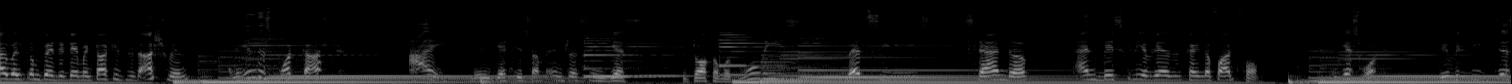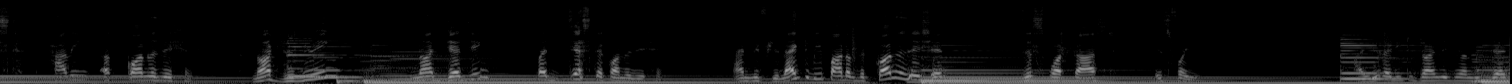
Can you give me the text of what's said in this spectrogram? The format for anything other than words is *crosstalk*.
Hi, welcome to Entertainment Talkies with Ashwin. And in this podcast, I will get you some interesting guests to talk about movies, web series, stand up, and basically every other kind of art form. And guess what? We will be just having a conversation. Not reviewing, not judging, but just a conversation. And if you like to be part of the conversation, this podcast is for you. Are you ready to join with me on this journey?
